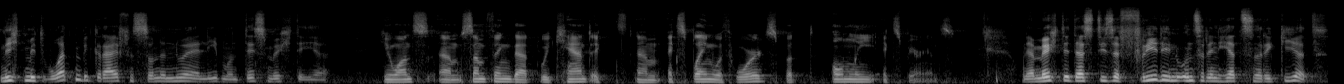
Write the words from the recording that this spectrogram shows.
Nicht mit Worten begreifen, sondern nur erleben. Und das möchte er. He wants um, something that we can't ex- um, explain with words, but only experience. Und er möchte, dass dieser Friede in unseren Herzen regiert.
